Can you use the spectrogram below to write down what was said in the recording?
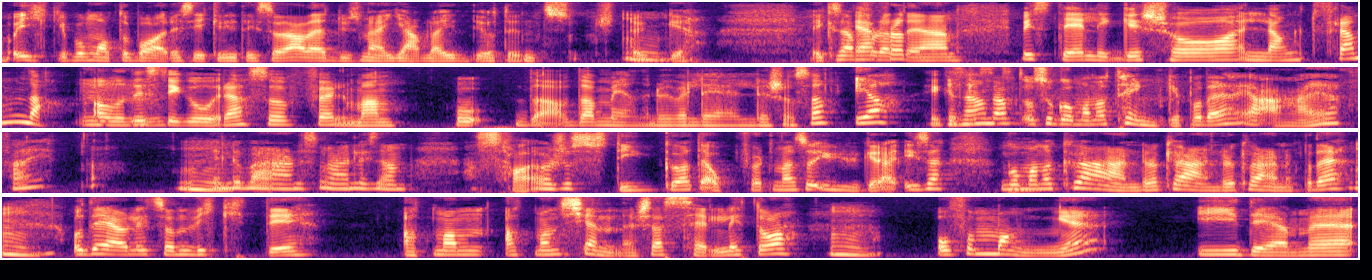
Og ikke på en måte bare si kritikk så ja, det er du som er jævla idiot, din stygge. Ikke sant? Ja, hvis det ligger så langt frem, da, alle de stygge orda, så føler man oh, da, da mener du vel det ellers også? Ja, Ikke sant? Og så går man og tenker på det. Ja, er jeg feit, da? Eller hva er det som er liksom Han sa jeg var så stygg, og at jeg oppførte meg så ugreit. Så? Går man og kverner og kverner og kverner på det. Og det er jo litt sånn viktig at man, at man kjenner seg selv litt òg. Og for mange, i det med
